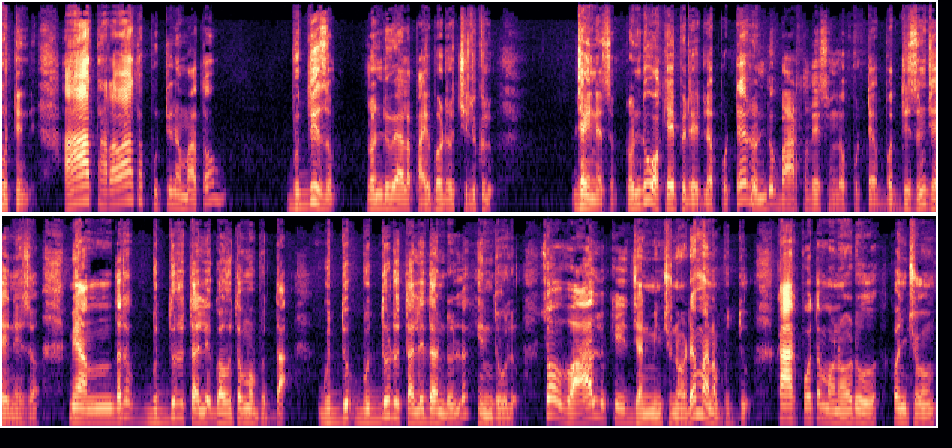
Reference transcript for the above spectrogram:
పుట్టింది. ఆ తర్వాత పుట్టిన మతం బుద్ధిజం. రెండు వేల పైబడి చిలుకలు. జైనిజం. రెండు ఒకే పీరియడ్లో పుట్టే రెండు భారతదేశంలో పుట్టే బుద్ధిజం జైనిజం. మీ అందరూ బుద్ధుడు తల్లి గౌతమ బుద్ధ బుద్ధు బుద్ధుడు తల్లిదండ్రులు హిందువులు. సో వాళ్ళకి జన్మించినోడే మన బుద్ధు. కాకపోతే మనోడు కొంచెం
